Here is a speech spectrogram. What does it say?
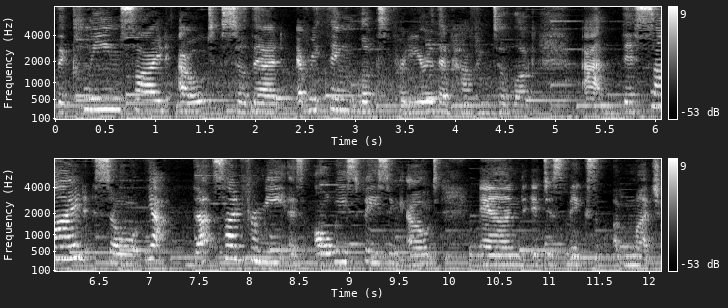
the clean side out so that everything looks prettier than having to look at this side. So yeah that side for me is always facing out and it just makes a much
